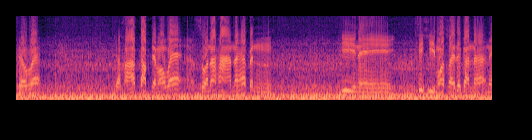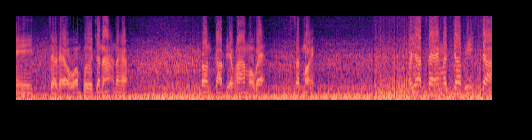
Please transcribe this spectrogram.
เดี๋ยวแวะเดี๋ยวขากลับเดี๋ยวมาแวะสวนอาหารนะครับเป็นที่ในที่ขี่มอเตอร์ไซค์ด้วยกันนะฮะในแถวๆอำเภอจะนะนะฮะ ตอนกลับเดี๋ยวพามาแวะ สักหน่อยขออนุญาแซงนะจ๊ะพี่จ๋า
